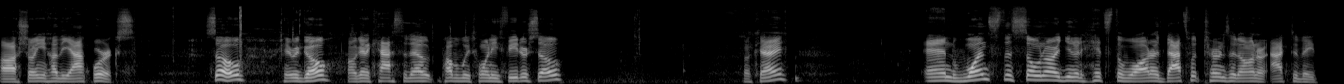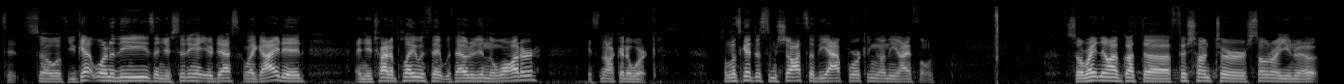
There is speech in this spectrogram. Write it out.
uh, showing you how the app works. So, here we go. I'm gonna cast it out probably 20 feet or so. Okay. And once the sonar unit hits the water, that's what turns it on or activates it. So if you get one of these and you're sitting at your desk like I did, and you try to play with it without it in the water, it's not gonna work. So let's get to some shots of the app working on the iPhone. So right now I've got the Fish Hunter sonar unit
